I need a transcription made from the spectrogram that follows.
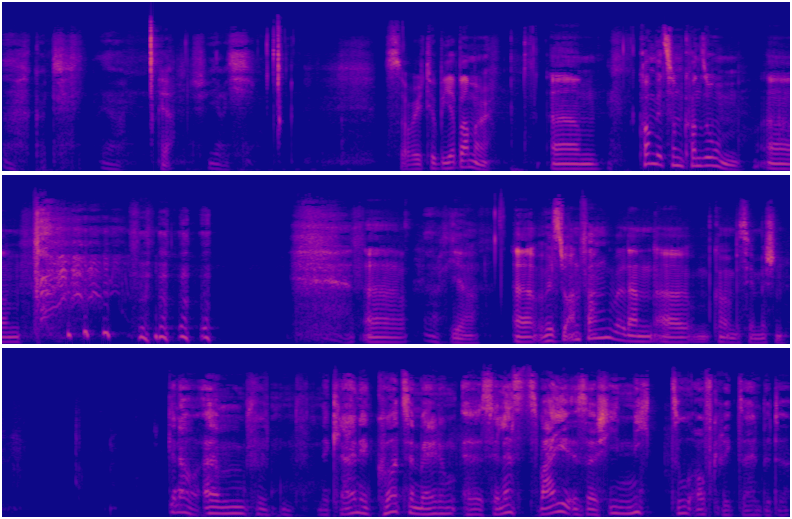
Ach Gott, ja. Ja. Schwierig. Sorry to be a bummer. Ähm, kommen wir zum Konsum. Ähm äh, ja. Äh, willst du anfangen? Weil dann äh, können wir ein bisschen mischen. Genau, ähm, eine kleine kurze Meldung. Äh, Celeste 2 ist erschienen, nicht zu aufgeregt sein, bitte.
